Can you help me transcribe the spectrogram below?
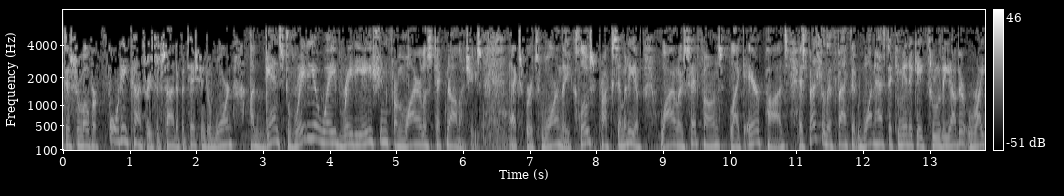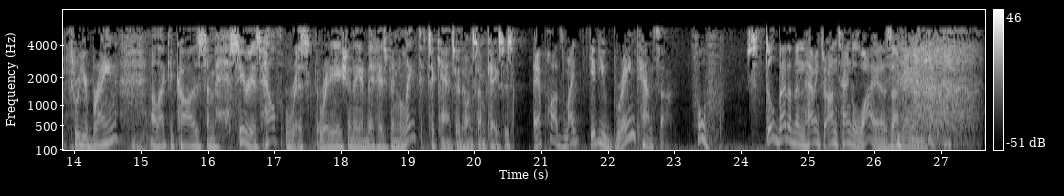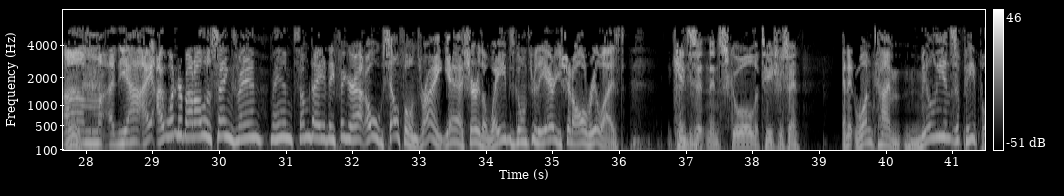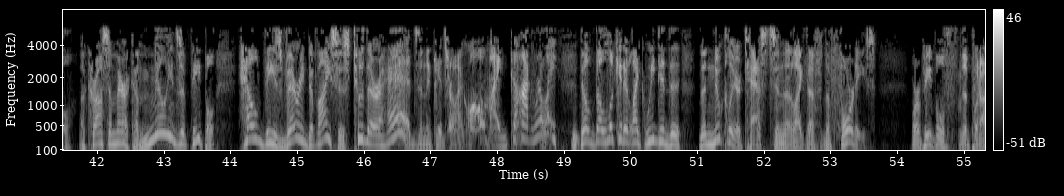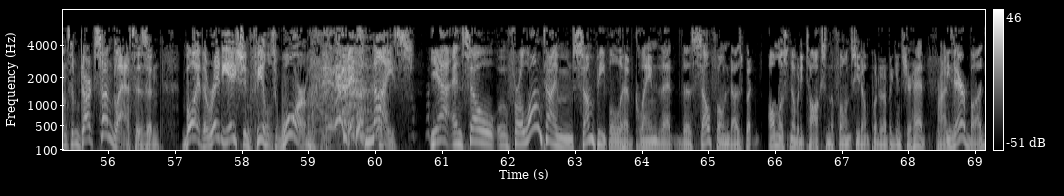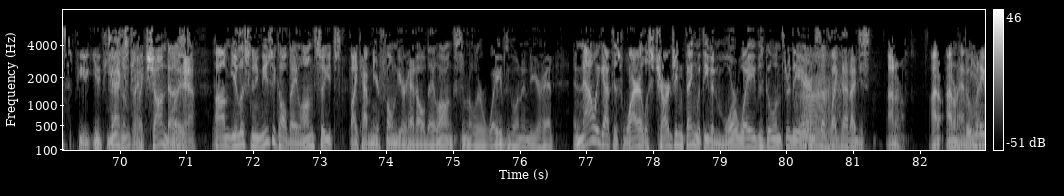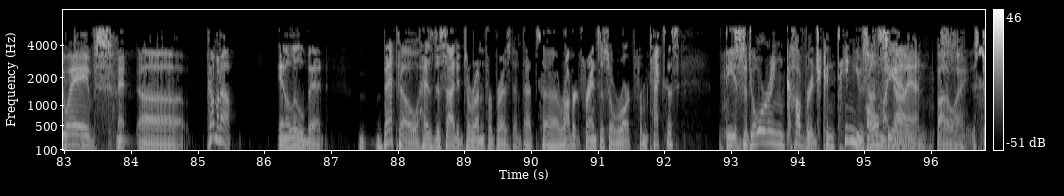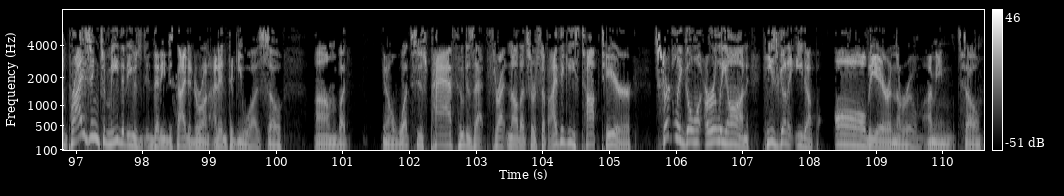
Scientists from over 40 countries have signed a petition to warn against radio wave radiation from wireless technologies. Experts warn the close proximity of wireless headphones like AirPods, especially the fact that one has to communicate through the other right through your brain, uh, that could cause some serious health risk. The radiation they emit has been linked to cancer, though, in some cases. AirPods might give you brain cancer. Whew. Still better than having to untangle wires. I mean. Um, yeah, I, I wonder about all those things, man. Man, someday they figure out, oh, cell phones, right? Yeah, sure. The waves going through the air. You should have all realized. Kids sitting in school, the teacher saying, and at one time, millions of people across America, millions of people held these very devices to their heads, and the kids are like, "Oh my God, really?" They'll they'll look at it like we did the the nuclear tests in the like the the 40s where people put on some dark sunglasses and boy, the radiation feels warm. it's nice. Yeah, and so for a long time, some people have claimed that the cell phone does, but almost nobody talks in the phone, so you don't put it up against your head. Right. These earbuds, if you if you use them me. like Sean does. Yeah. um, you listen to music all day long, so it's like having your phone to your head all day long. Similar waves going into your head. And now we got this wireless charging thing with even more waves going through the air and stuff like that. I just, I don't know. I don't, I don't have Too many waves. Uh, coming up in a little bit, Beto has decided to run for president. That's uh, Robert Francis O'Rourke from Texas. The adoring coverage continues on Oh, CNN. God. By the way, Surprising to me that he was that he decided to run. I didn't think he was. So, um, but you know, what's his path? Who does that threaten? All that sort of stuff. I think he's top tier. Certainly, going early on, he's going to eat up all the air in the room. I mean, so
